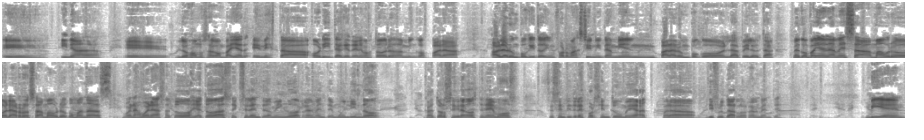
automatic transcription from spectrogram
eh, y nada, eh, los vamos a acompañar en esta horita que tenemos todos los domingos para hablar un poquito de información y también parar un poco la pelota. Me acompaña en la mesa Mauro La Rosa. Mauro, ¿cómo andás? Buenas, buenas a todos y a todas. Excelente domingo, realmente muy lindo. 14 grados tenemos, 63% de humedad para disfrutarlo realmente. Bien.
